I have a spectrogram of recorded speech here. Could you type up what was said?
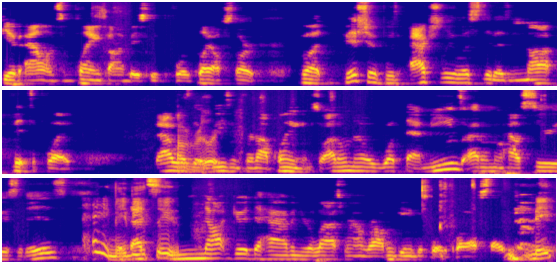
give Allen some playing time basically before the playoffs start. But Bishop was actually listed as not fit to play. That was Oh, the reason for not playing him. So I don't know what that means. I don't know how serious it is. Hey, maybe That's it's a, not good to have in your last round robin game before the playoffs start. maybe,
